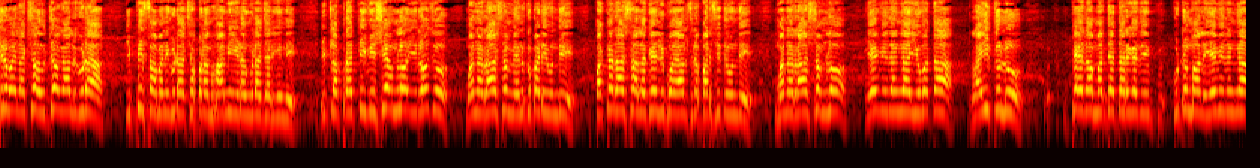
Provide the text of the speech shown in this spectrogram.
ఇరవై లక్షల ఉద్యోగాలు కూడా ఇప్పిస్తామని కూడా చెప్పడం హామీ ఇవ్వడం కూడా జరిగింది. ఇట్లా ప్రతి విషయంలో ఈరోజు మన రాష్ట్రం వెనుకబడి ఉంది. పక్క రాష్ట్రాలకు వెళ్ళిపోయాల్సిన పరిస్థితి ఉంది. మన రాష్ట్రంలో ఏ విధంగా యువత రైతులు పేద మధ్య తరగతి కుటుంబాలు ఏ విధంగా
